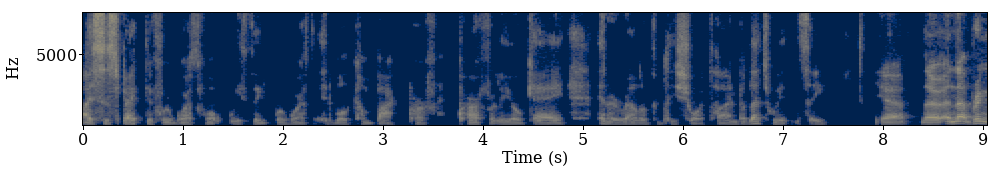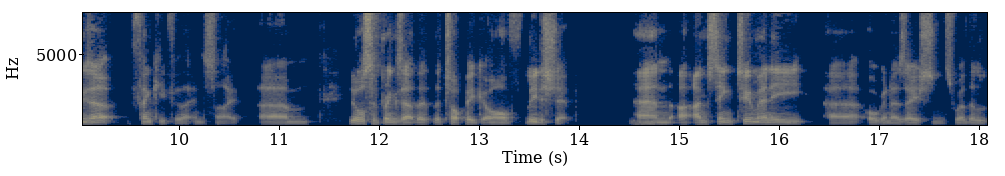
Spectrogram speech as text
I suspect if we're worth what we think we're worth, it will come back perf- perfectly okay in a relatively short time. But let's wait and see. Yeah, no, and that brings out, thank you for that insight. Um, it also brings out the, the topic of leadership. Mm-hmm. And I'm seeing too many uh, organizations where the,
